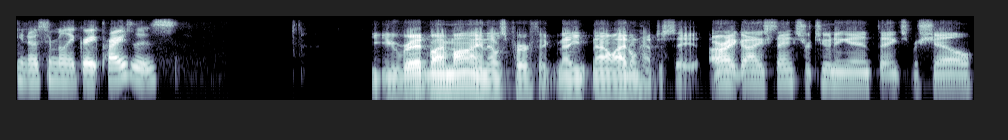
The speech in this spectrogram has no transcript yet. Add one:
you know, some really great prizes. You read my mind. That was perfect. Now, you, now I don't have to say it. All right, guys. Thanks for tuning in. Thanks, Michelle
